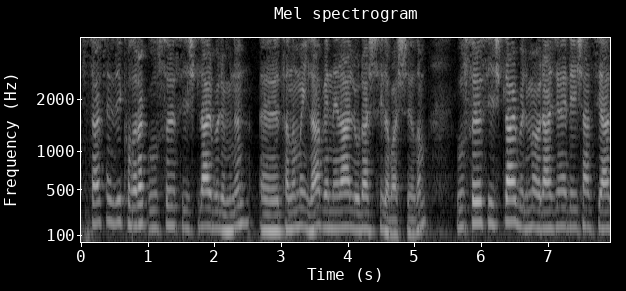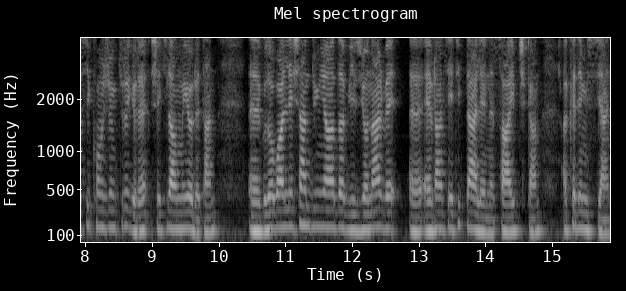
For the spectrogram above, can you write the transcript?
İsterseniz ilk olarak Uluslararası İlişkiler Bölümünün e, tanımıyla ve nelerle uğraştığıyla başlayalım. Uluslararası İlişkiler Bölümü öğrencilerine değişen siyasi konjonktüre göre şekil almayı öğreten, e, globalleşen dünyada vizyoner ve e, evrensel etik değerlerine sahip çıkan akademisyen,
